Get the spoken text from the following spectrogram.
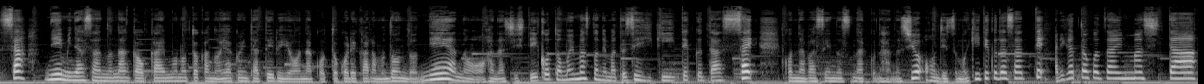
さあね皆さんのなんかお買い物とかのお役に立てるようなことこれからもどんどんねあのお話ししていこうと思いますのでまたぜひ聞いてください。こんなバス停のスナックの話を本日も聞いてくださってありがとうございました。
